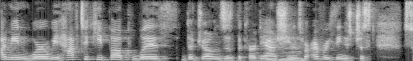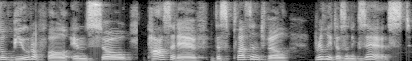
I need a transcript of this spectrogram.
I mean, where we have to keep up with the Joneses, the Kardashians, mm-hmm. where everything is just so beautiful and so positive. This Pleasantville really doesn't exist.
